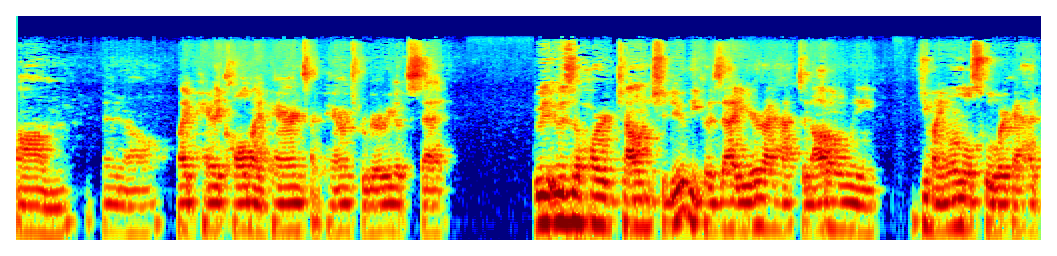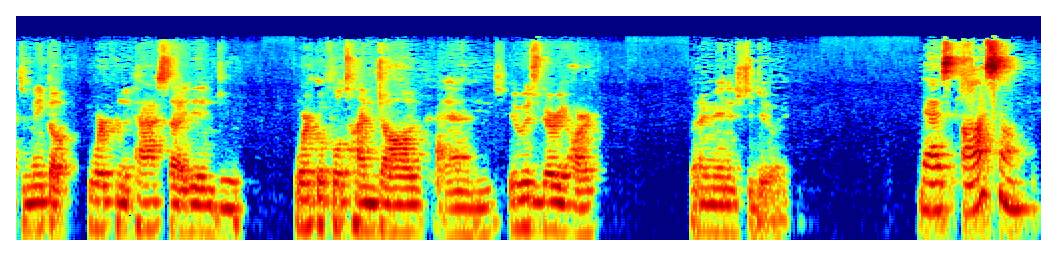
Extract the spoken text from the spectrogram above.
Um, you know, my parents, they called my parents. My parents were very upset. It was a hard challenge to do because that year I had to not only do my normal schoolwork, I had to make up work from the past that I didn't do, work a full time job, and it was very hard, but I managed to do it. That's awesome.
